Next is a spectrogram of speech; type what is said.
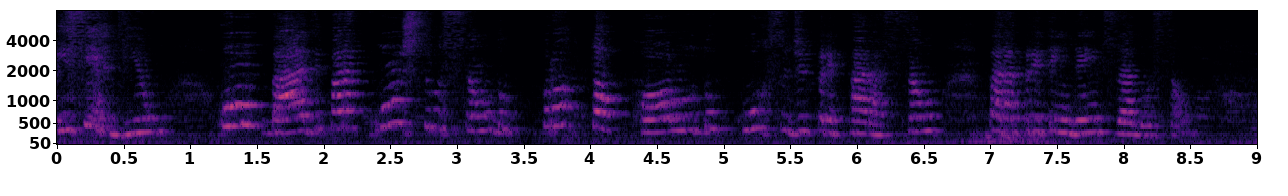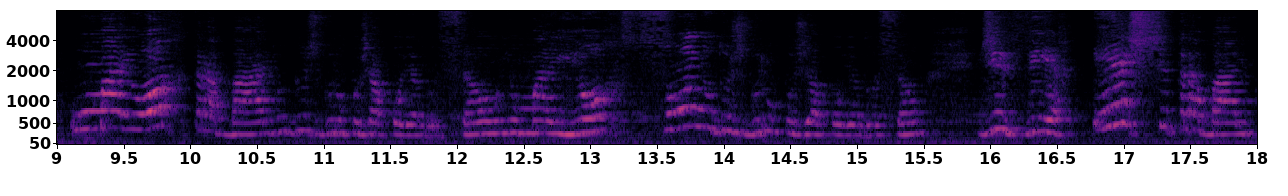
e serviu como base para a construção do protocolo do curso de preparação para pretendentes à adoção o maior trabalho dos grupos de apoio à adoção e o maior sonho dos grupos de apoio à adoção de ver este trabalho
